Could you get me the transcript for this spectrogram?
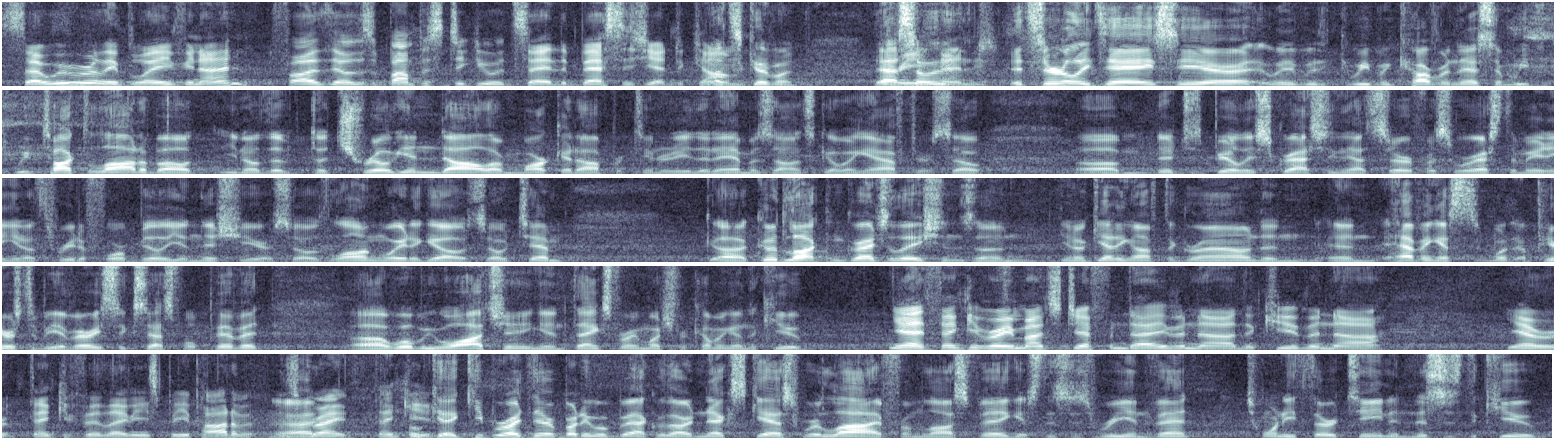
So we really believe, you know, if I, there was a bumper sticker, would say the best is yet to come. That's a good one. Yeah, so it's early days here. We've been, we've been covering this, and we've, we've talked a lot about, you know, the, the trillion dollar market opportunity that Amazon's going after. So um, they're just barely scratching that surface. We're estimating, you know, three to four billion this year. So it's a long way to go. So Tim, uh, good luck, congratulations on you know, getting off the ground and, and having a, what appears to be a very successful pivot. Uh, we'll be watching, and thanks very much for coming on theCUBE. Yeah, thank you very much, Jeff and Dave and uh, theCUBE, and uh, yeah, thank you for letting us be a part of it. That's right. great, thank you. Okay, keep it right there, everybody. We're back with our next guest. We're live from Las Vegas. This is reInvent 2013, and this is theCUBE.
